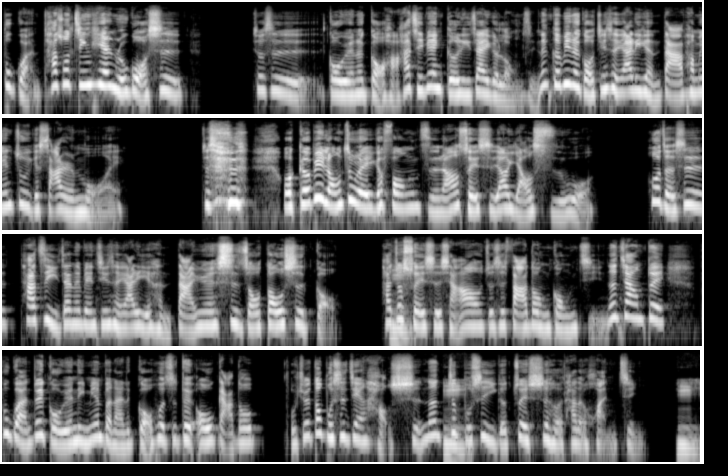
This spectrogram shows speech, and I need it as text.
不管他说今天如果是就是狗园的狗哈，他即便隔离在一个笼子，那隔壁的狗精神压力很大，旁边住一个杀人魔、欸，就是 我隔壁笼住了一个疯子，然后随时要咬死我，或者是他自己在那边精神压力也很大，因为四周都是狗。他就嗯。随时想要就是发动攻击，那这样对不管对狗园里面本来的狗，或者是对欧嘎都，我觉得都不是件好事，那就嗯。不是一个最适合他的环境。嗯，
